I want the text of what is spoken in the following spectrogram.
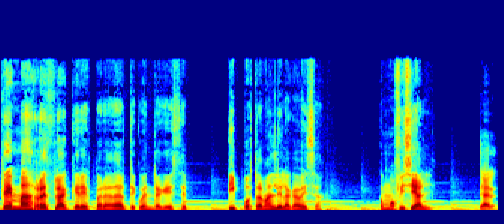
¿Qué más red flag querés para darte cuenta que ese tipo está mal de la cabeza? Como oficial. Claro.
